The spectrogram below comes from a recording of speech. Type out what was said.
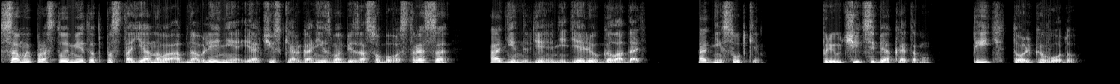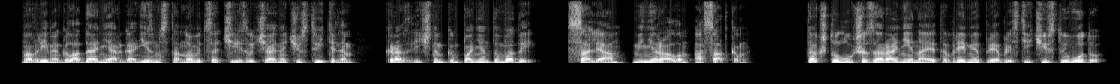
Самый простой метод постоянного обновления и очистки организма без особого стресса – один в день в неделю голодать. Одни сутки. Приучить себя к этому. Пить только воду. Во время голодания организм становится чрезвычайно чувствительным к различным компонентам воды – солям, минералам, осадкам. Так что лучше заранее на это время приобрести чистую воду,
